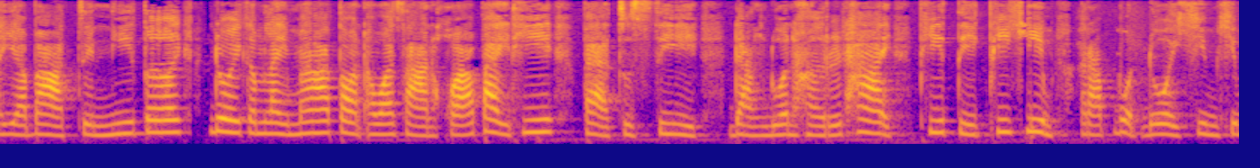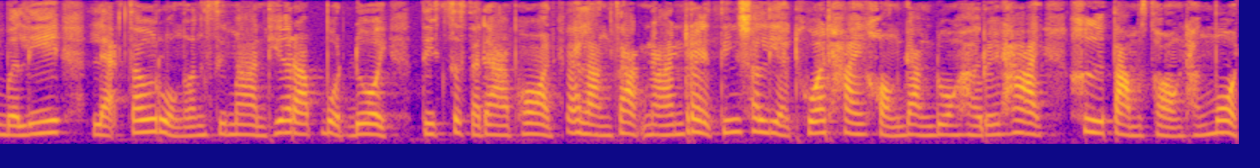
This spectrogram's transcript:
พยาบาทเจนนี่เตยโดยกำไลมาศตอนอวสานคว้าไปที่ 8.4 ดังดวนหฤทัยพี่ติ๊กพี่คิม รับบทโดยคิมคิมเบอรี่ และเจ้าหลวงลังสิมานที่รับบทโดยติ๊กศสดาพรแต่หลังจากนั้นเรตติ้งเฉลี่ยทั่วไทยของดังดวงหฤทัยคือต่ำสองทั้งหมด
